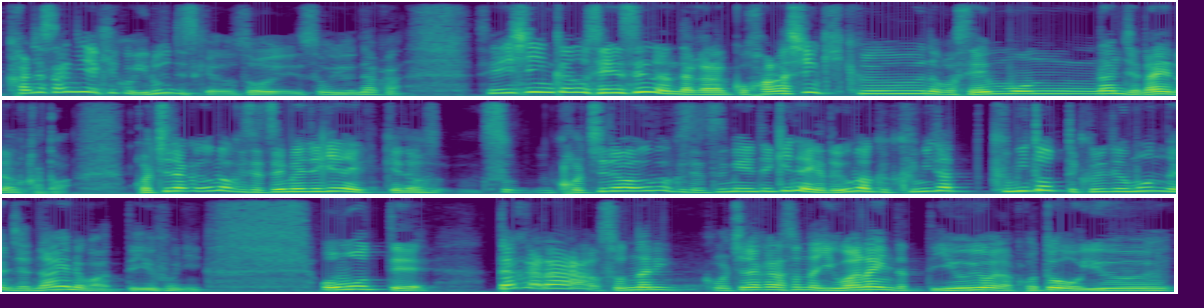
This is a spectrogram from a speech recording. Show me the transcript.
患者さんには結構いるんですけど、そういう、そういうなんか、精神科の先生なんだからこう話を聞くのが専門なんじゃないのかと。こちらがうまく説明できないけど、こちらはうまく説明できないけど、うまく組みだ、組み取ってくれるもんなんじゃないのかっていうふうに思って、だから、そんなに、こちらからそんな言わないんだっていうようなことを言う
